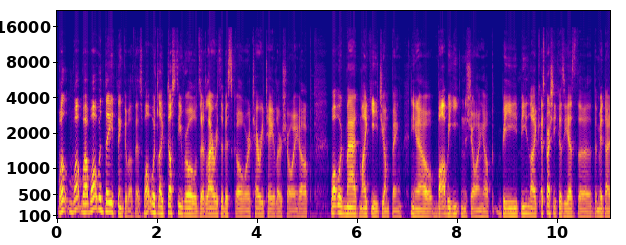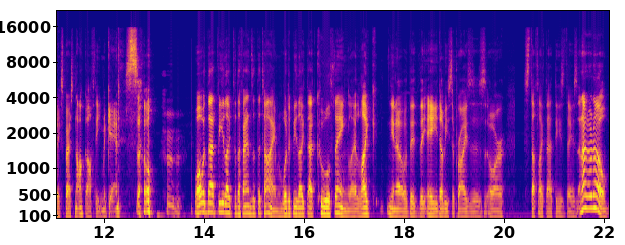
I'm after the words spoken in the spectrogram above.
well, what what, what would they think about this? What would like Dusty Rhodes or Larry Zbyszko or Terry Taylor showing up? What would Mad Mikey jumping? You know, Bobby Eaton showing up be be like? Especially because he has the the Midnight Express knockoff theme again. So Hmm. What would that be like to the fans at the time? Would it be like that cool thing, like like you know the the AEW surprises or stuff like that these days? And I don't know.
